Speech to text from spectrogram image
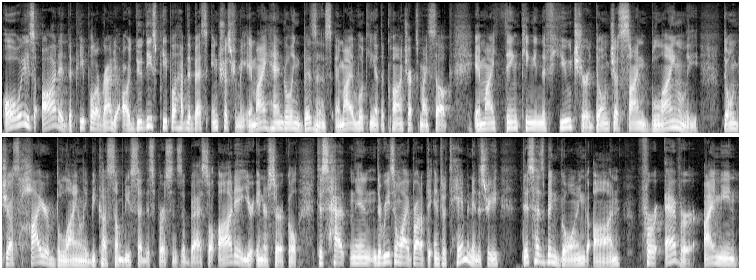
Always audit the people around you. Or do these people have the best interest for me? Am I handling business? Am I looking at the contracts myself? Am I thinking in the future? Don't just sign blindly. Don't just hire blindly because somebody said this person's the best. So audit your inner circle. This has and the reason why I brought up the entertainment industry, this has been going on forever. I mean,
